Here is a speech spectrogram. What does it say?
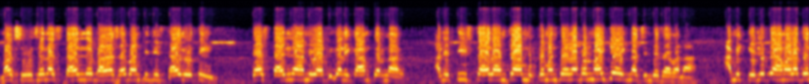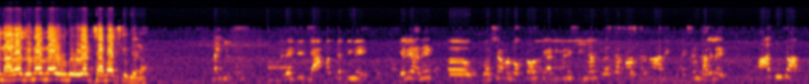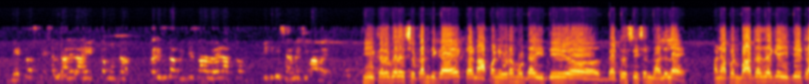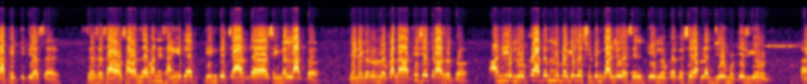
मग शिवसेना स्टाईलने बाळासाहेबांची जी स्टाईल होती त्या स्टाईलने आम्ही या ठिकाणी काम करणार. आणि ती स्टाईल आमच्या मुख्यमंत्र्यांना पण माहिती आहे एकनाथ शिंदे साहेबांना. आम्ही केली तर आम्हाला ते नाराज होणार नाही उल- उलट शाबासकी देणार. थँक्यू ज्या पद्धतीने गेले अनेक वर्ष आपण बघतो आहोत की या ठिकाणी सिग्नल रस्ता क्रॉस करताना अनेक ऍक्सिडेंट झालेले आहेत. आज सुद्धा मेट्रो स्टेशन झालेलं आहे इतकं मोठं तरी सुद्धा वेळ लागतो. ही किती शर्मेची बाब आहे. ही खरोखरच शोकांतिका आहे कारण आपण एवढं मोठं इथे मेट्रो स्टेशन झालेलं आहे. आणि आपण पाहताच आहे की इथे ट्रॅफिक किती असतं जसं साव सावंतसाहेबांनी सांगितलं तीन ते चार सिग्नल लागतं. जेणेकरून लोकांना अतिशय त्रास होतो. आणि लोक आता तुम्ही बघितलं शूटिंग काढलीच असेल की लोक कसे आपला जीव मुठीस घेऊन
